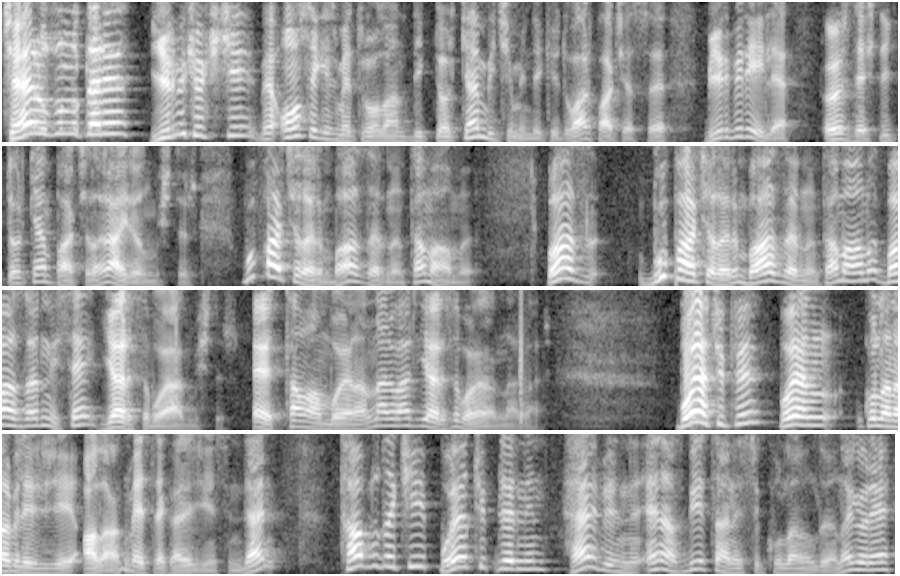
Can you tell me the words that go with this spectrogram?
Kenar uzunlukları 20 kök 2 ve 18 metre olan dikdörtgen biçimindeki duvar parçası birbiriyle özdeş dikdörtgen parçalara ayrılmıştır. Bu parçaların bazılarının tamamı bazı bu parçaların bazılarının tamamı bazılarının ise yarısı boyanmıştır. Evet tamam boyananlar var yarısı boyananlar var. Boya tüpü boyanın kullanabileceği alan metrekare cinsinden. Tablodaki boya tüplerinin her birinin en az bir tanesi kullanıldığına göre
